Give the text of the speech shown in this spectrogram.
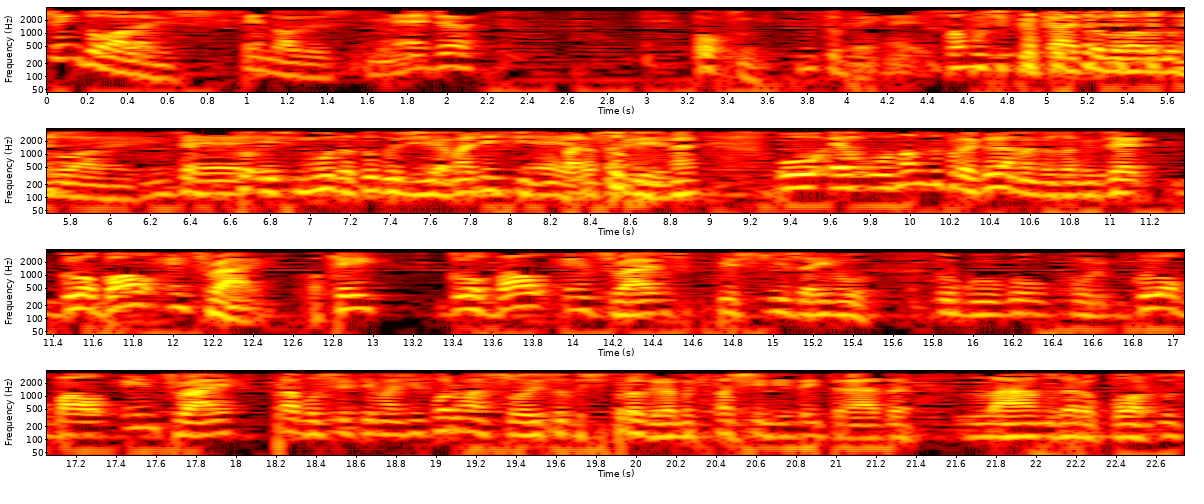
100 dólares. 100 dólares. Em média, pouquinho. Muito bem. É, só multiplicar pelo valor do dólar. Isso, é- É, isso muda todo dia, mas enfim, É, para subir, né? O, é, o nome do programa, meus amigos, é Global and Try, ok? Global and Try, você pesquisa aí no, no Google por Global and Try para você ter mais informações sobre esse programa que facilita a entrada lá nos aeroportos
